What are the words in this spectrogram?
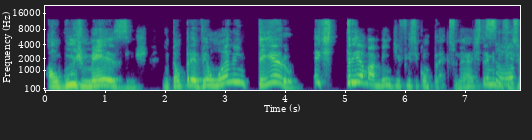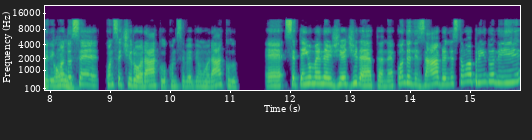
alguns meses. Então, prever um ano inteiro é extremamente difícil e complexo, né? Extremamente Super. difícil. Então... E quando você, quando você tira o oráculo, quando você vai ver um oráculo, é, você tem uma energia direta, né? Quando eles abrem, eles estão abrindo ali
